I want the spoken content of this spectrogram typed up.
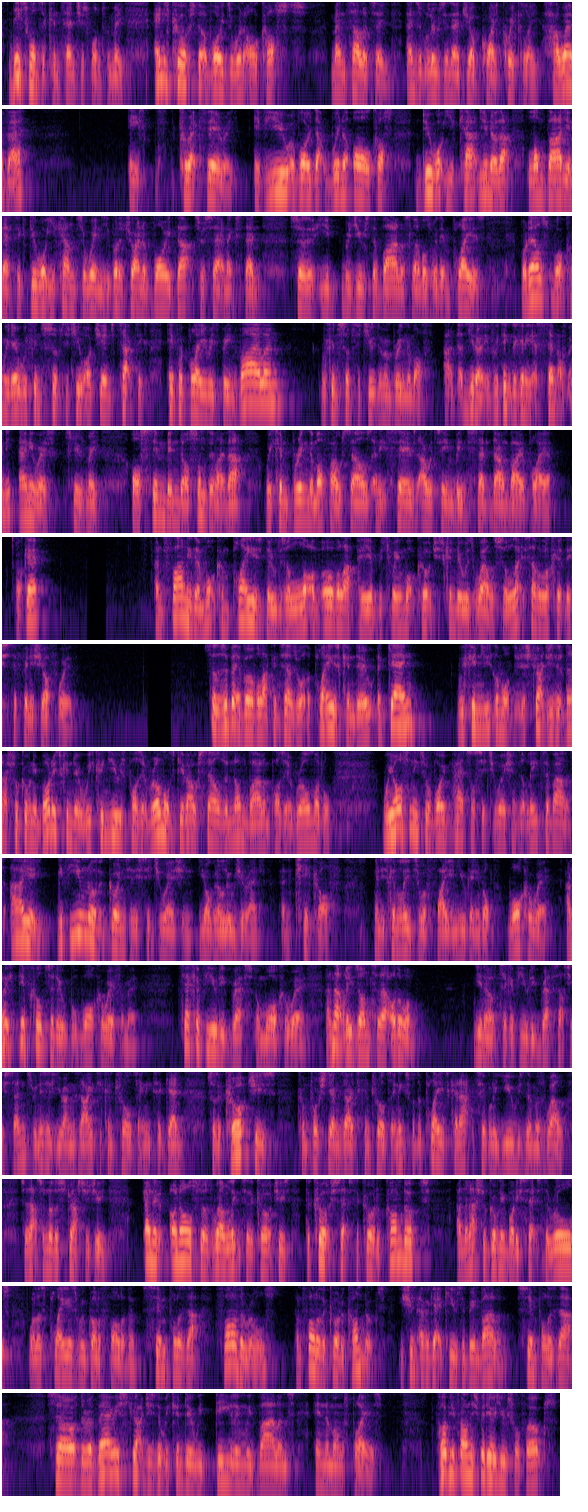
This one's a contentious one for me. Any coach that avoids a win at all costs mentality ends up losing their job quite quickly. However, it's correct theory if you avoid that win at all costs, do what you can, you know, that Lombardian ethic, do what you can to win. You've got to try and avoid that to a certain extent so that you reduce the violence levels within players. But else, what can we do? We can substitute or change tactics. If a player is being violent, we can substitute them and bring them off. Uh, you know, if we think they're going to get sent off any, anyways, excuse me, or sin-binned or something like that, we can bring them off ourselves and it saves our team being sent down by a player. Okay? And finally, then, what can players do? There's a lot of overlap here between what coaches can do as well. So let's have a look at this to finish off with. So there's a bit of overlap in terms of what the players can do. Again, we can use what the strategy that the national governing bodies can do. We can use positive role models, give ourselves a non-violent positive role model. We also need to avoid personal situations that lead to violence, i.e., if you know that going into this situation you're going to lose your head and kick off and it's going to lead to a fight and you get involved, walk away. I know it's difficult to do, but walk away from it. Take a few deep breaths and walk away. And that leads on to that other one. You know, take a few deep breaths, that's your centering, isn't it? Your anxiety control techniques again. So the coaches can push the anxiety control techniques, but the players can actively use them as well. So that's another strategy. And, and also, as well, linked to the coaches, the coach sets the code of conduct and the national governing body sets the rules. Well, as players, we've got to follow them. Simple as that. Follow the rules and follow the code of conduct, you shouldn't ever get accused of being violent. Simple as that. So there are various strategies that we can do with dealing with violence in amongst players. Hope you found this video useful, folks.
